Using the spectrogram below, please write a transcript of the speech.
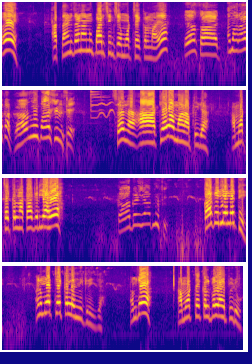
એ આ ત્રણ જણાનું પાર્સિંગ છે મોટરસાઇકલમાં હે? એ સાહેબ અમારા આખા ઘરનું પાર્સિંગ છે. છે ને આ કેવા માણા પીડ્યા? આ મોટરસાઇકલના કાગળિયા હે? કાગળિયા જ નથી. કાગળિયા નથી? અને મોટરસાઇકલ જ નીકળી જાય સમજો? આ મોટરસાઇકલ ભલાય પીડ્યું.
